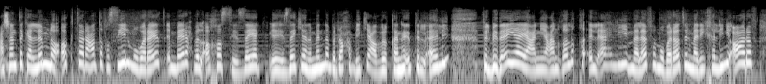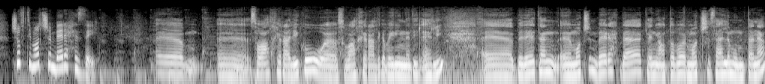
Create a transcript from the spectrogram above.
عشان تكلمنا أكتر عن تفاصيل مباريات امبارح بالأخص. إزيك إزيك يا منى؟ بنرحب بيكي عبر قناة الأهلي. في البداية يعني عن غلق الأهلي ملف مباراة المريخ. خليني أعرف شفتي ماتش امبارح إزاي؟ صباح الخير عليكم وصباح الخير على جماهير النادي الأهلي. آه بداية ماتش امبارح ده كان يعتبر ماتش سهل ممتنع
